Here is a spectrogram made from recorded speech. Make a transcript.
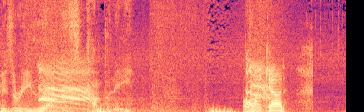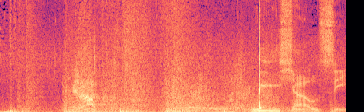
Misery god. We shall see.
